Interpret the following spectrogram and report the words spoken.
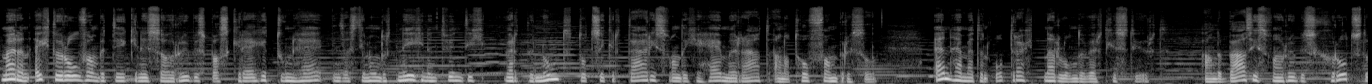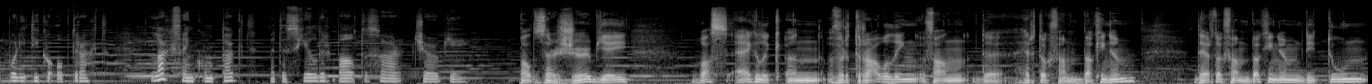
Maar een echte rol van betekenis zou Rubens pas krijgen toen hij in 1629 werd benoemd tot secretaris van de Geheime Raad aan het Hof van Brussel en hij met een opdracht naar Londen werd gestuurd. Aan de basis van Rubens' grootste politieke opdracht lag zijn contact met de schilder Balthasar Gerbier. Balthasar Gerbier was eigenlijk een vertrouweling van de hertog van Buckingham. De hertog van Buckingham die toen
